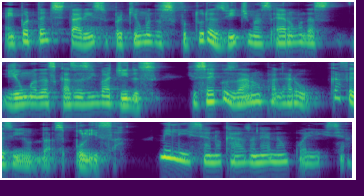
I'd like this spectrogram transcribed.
É importante citar isso porque uma das futuras vítimas era uma das, de uma das casas invadidas, que se recusaram a pagar o cafezinho das polícia. Milícia, no caso, né? Não polícia.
